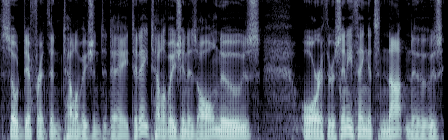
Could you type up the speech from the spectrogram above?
so different than television today. Today, television is all news, or if there's anything that's not news,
